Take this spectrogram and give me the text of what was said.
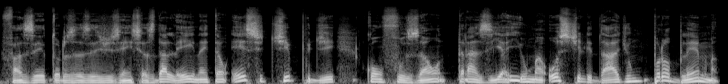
fazer todas as exigências da lei. Né? Então, esse tipo de confusão trazia aí uma hostilidade, um problema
